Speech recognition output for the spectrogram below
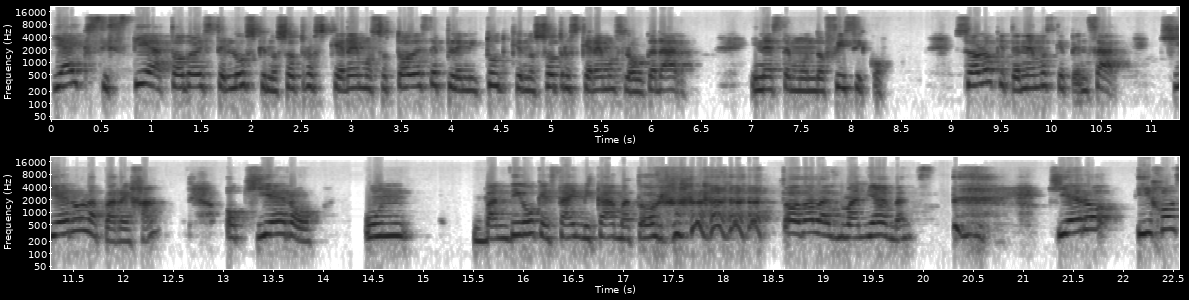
ya existía toda esta luz que nosotros queremos o toda esta plenitud que nosotros queremos lograr en este mundo físico. Solo que tenemos que pensar, ¿quiero la pareja o quiero un bandido que está en mi cama todas las mañanas? ¿Quiero hijos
